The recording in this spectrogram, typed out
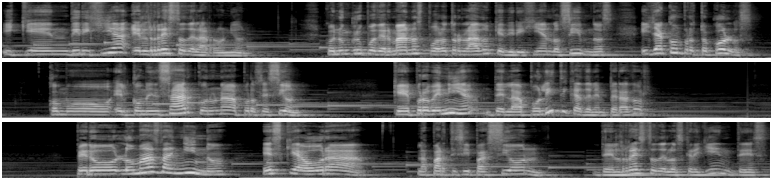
y quien dirigía el resto de la reunión, con un grupo de hermanos por otro lado que dirigían los himnos y ya con protocolos, como el comenzar con una procesión que provenía de la política del emperador. Pero lo más dañino es que ahora la participación del resto de los creyentes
